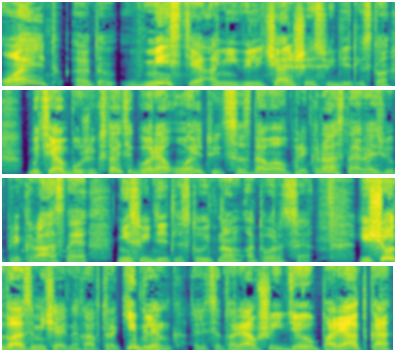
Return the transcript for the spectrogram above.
Уайльд – это вместе они величайшее свидетельство бытия Божия. Кстати говоря, Уайльд ведь создавал прекрасное, разве прекрасное не свидетельствует нам о Творце? Еще два замечательных автора – Киплинг, олицетворявший идею порядка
